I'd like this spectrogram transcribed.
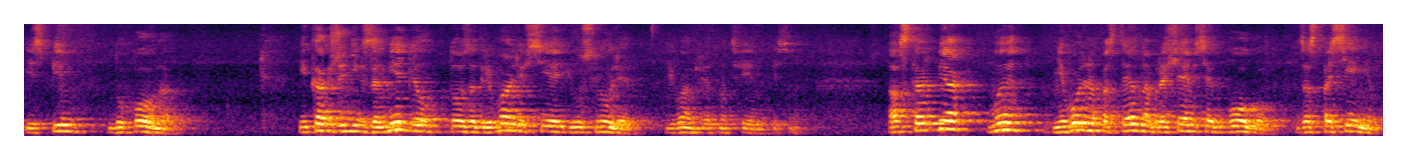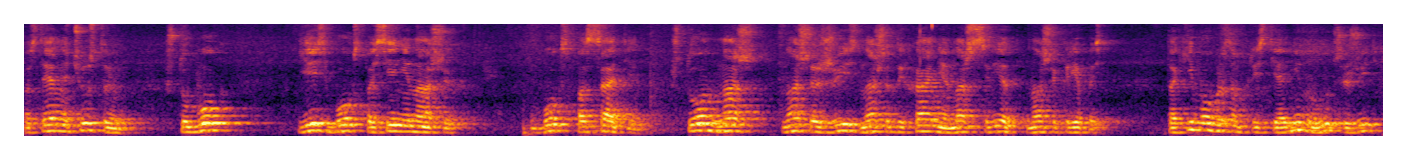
и спим духовно. И как жених замедлил, то задремали все и уснули. Евангелие от Матфея написано. А в скорбях мы невольно постоянно обращаемся к Богу за спасением, постоянно чувствуем, что Бог есть Бог спасения наших, Бог спасатель, что Он наш, наша жизнь, наше дыхание, наш свет, наша крепость. Таким образом, христианину лучше жить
